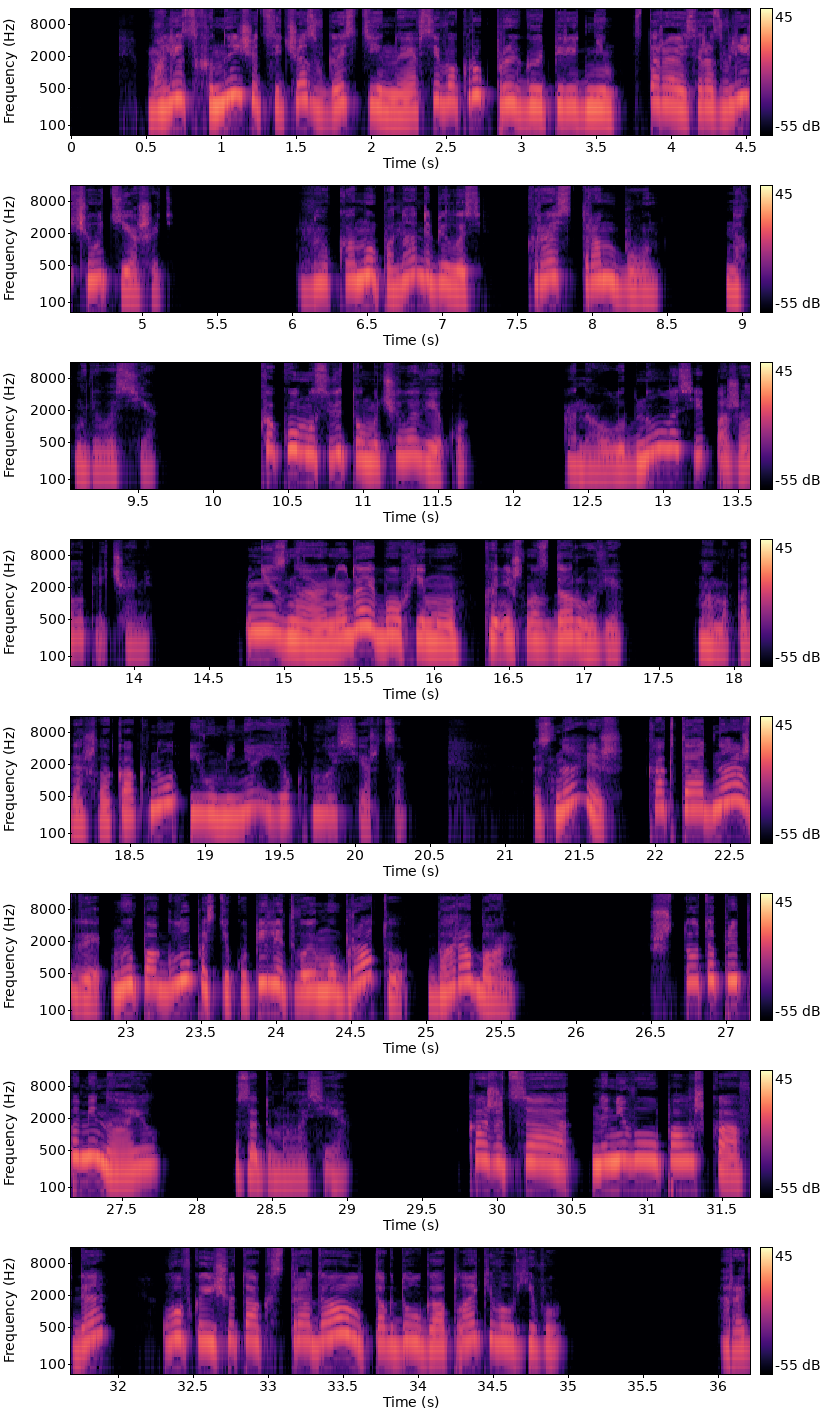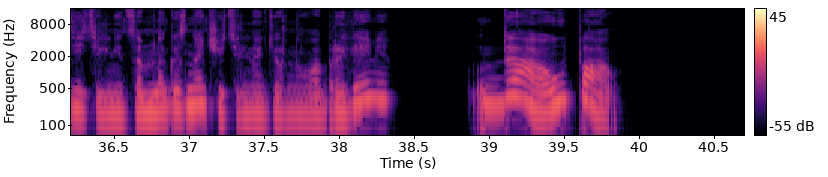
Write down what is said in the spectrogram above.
Малец хнычет сейчас в гостиной, а все вокруг прыгают перед ним, стараясь развлечь и утешить. «Но кому понадобилось красть тромбон?» — нахмурилась я. «Какому святому человеку?» Она улыбнулась и пожала плечами. «Не знаю, но дай бог ему, конечно, здоровье». Мама подошла к окну, и у меня ёкнуло сердце. «Знаешь, как-то однажды мы по глупости купили твоему брату барабан». «Что-то припоминаю», — задумалась я. «Кажется, на него упал шкаф, да? Вовка еще так страдал, так долго оплакивал его». Родительница многозначительно дернула бровями. «Да, упал».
